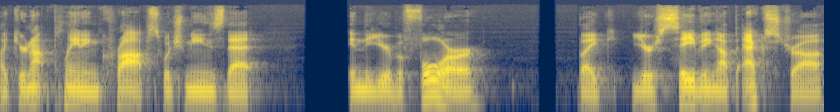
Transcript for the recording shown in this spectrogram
like you're not planting crops, which means that in the year before, like you're saving up extra,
